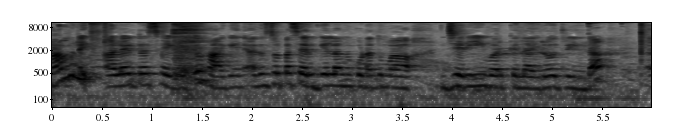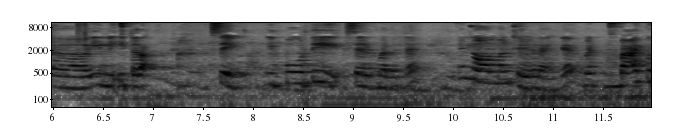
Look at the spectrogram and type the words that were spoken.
ಮಾಮೂಲಿ ಹಳೆ ಡ್ರೆಸ್ ಹೇಗಿತ್ತು ಹಾಗೇನೆ. ಅದು ಸ್ವಲ್ಪ ಸೆರ್ಗೆಲ್ಲನೂ ಕೂಡ ತುಂಬ ಜರಿ ವರ್ಕ್ ಎಲ್ಲ ಇರೋದ್ರಿಂದ ಇಲ್ಲಿ ಈ ಥರ ಸೇಮ್ ಇದು ಪೂರ್ತಿ ಸೆರ್ಗ್ ಬರುತ್ತೆ. ಇನ್ನು ನಾರ್ಮಲ್ ಕೆಳಗಡೆ ಹಂಗೆ ಬಟ್ ಬ್ಯಾಕು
